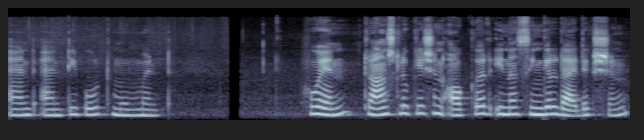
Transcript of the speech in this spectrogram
and antiport movement? When translocation occur in a single direction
